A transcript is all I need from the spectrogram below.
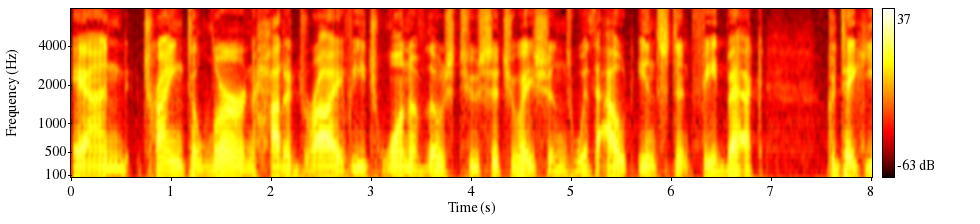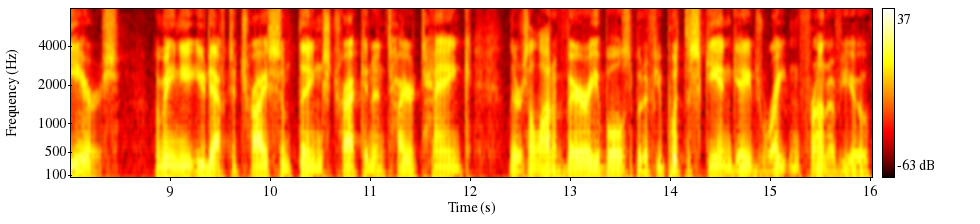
and trying to learn how to drive each one of those two situations without instant feedback could take years. I mean, you- you'd have to try some things, track an entire tank. There's a lot of variables, but if you put the scan gauge right in front of you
